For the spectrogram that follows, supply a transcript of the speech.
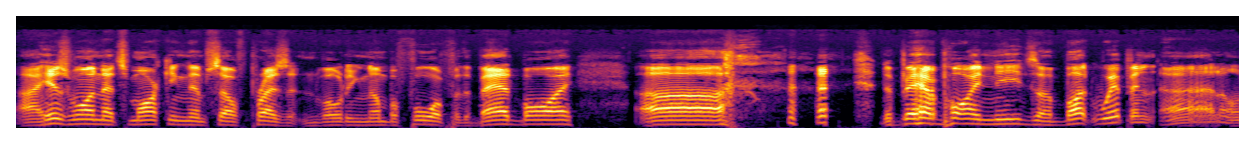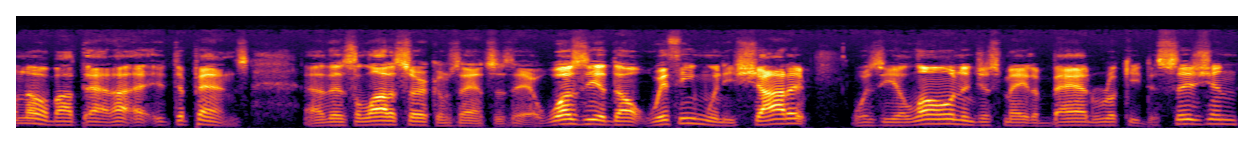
Uh, here's one that's marking themselves present and voting number four for the bad boy. Uh, the bad boy needs a butt whipping. I don't know about that. I, it depends. Uh, there's a lot of circumstances there. Was the adult with him when he shot it? Was he alone and just made a bad rookie decision?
